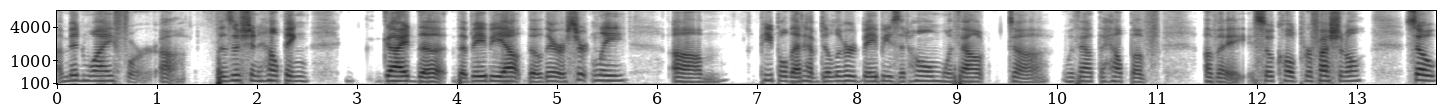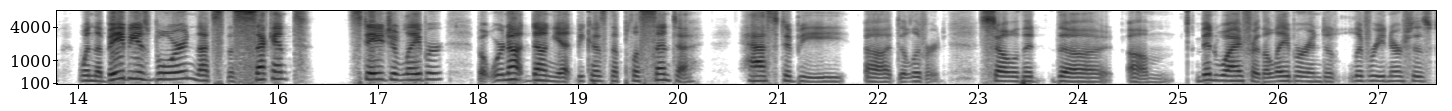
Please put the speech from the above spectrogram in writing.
a midwife or a physician helping guide the, the baby out, though there are certainly um, people that have delivered babies at home without uh, without the help of of a so-called professional. So when the baby is born, that's the second stage of labor, but we're not done yet because the placenta has to be uh, delivered. So the the um, midwife or the labor and delivery nurses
